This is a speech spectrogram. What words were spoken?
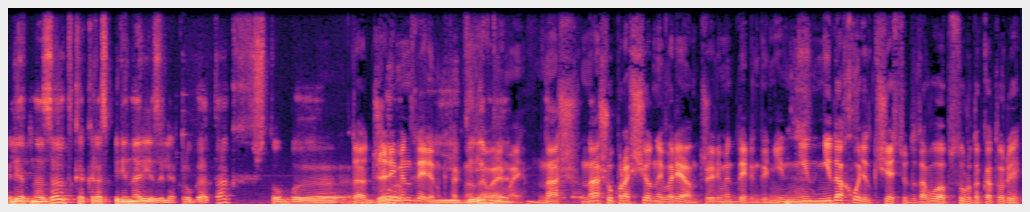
лет назад как раз перенарезали округа так, чтобы... Да, джерримендеринг, так деревня... называемый. Наш, да, наш упрощенный вариант джерримендеринга не, не, не доходит, к счастью, до того абсурда, который,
